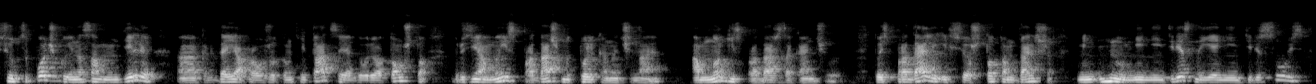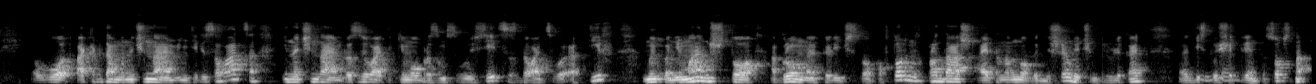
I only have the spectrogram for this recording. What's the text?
всю цепочку. И на самом деле, а, когда я провожу консультации, я говорю о том, что, друзья, мы из продаж мы только начинаем, а многие из продаж заканчивают. То есть продали и все, что там дальше, ну, мне не интересно, я не интересуюсь. Вот. А когда мы начинаем интересоваться и начинаем развивать таким образом свою сеть, создавать свой актив, мы понимаем, что огромное количество повторных продаж, а это намного дешевле, чем привлекать э, действующих okay. клиентов. Собственно,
